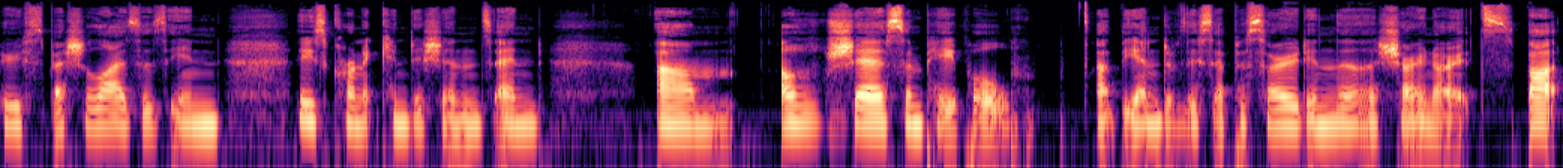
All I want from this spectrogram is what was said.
who specializes in these chronic conditions. And um, I'll share some people at the end of this episode in the show notes. But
